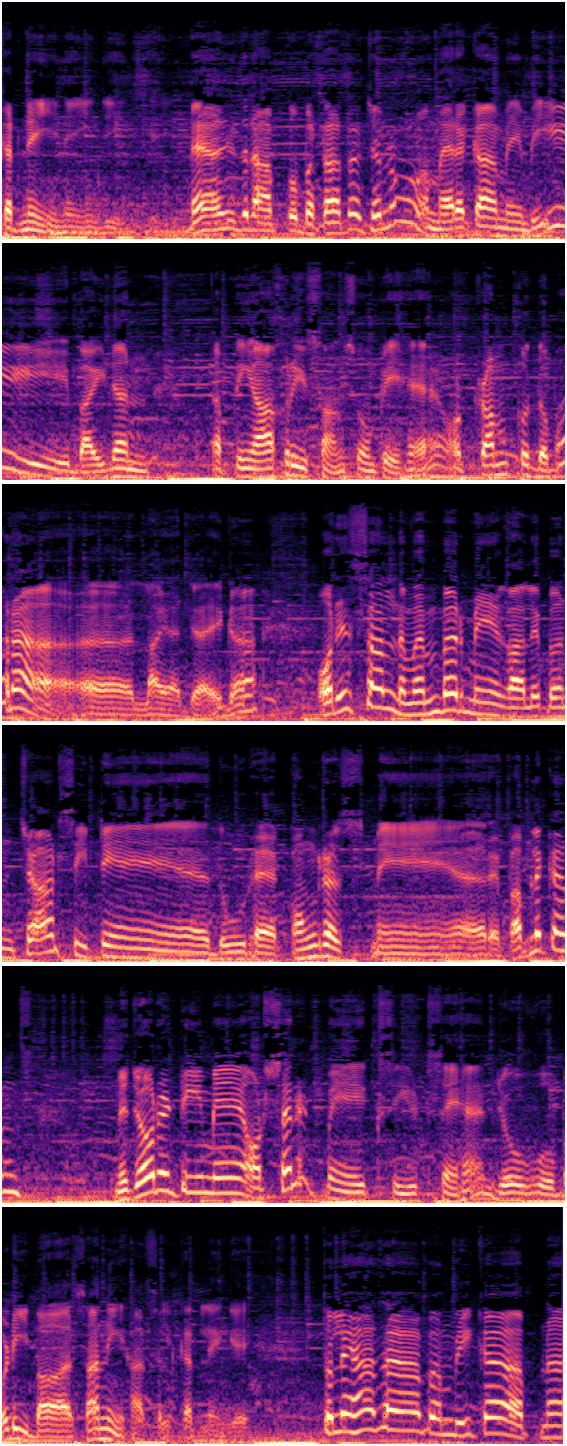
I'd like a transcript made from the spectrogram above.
کرنے ہی نہیں دی میں ادھر آپ کو بتاتا چلوں، امریکہ میں بھی بائیڈن اپنی آخری سانسوں پہ ہے اور ٹرمپ کو دوبارہ لایا جائے گا۔ اور اس سال نومبر میں غالباً چار سیٹیں دور ہے کانگریس میں ریپبلکنز۔ میجورٹی میں اور سینٹ میں ایک سیٹ سے ہیں جو وہ بڑی بآسانی حاصل کر لیں گے۔ تو لہٰذا اب امریکہ اپنا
